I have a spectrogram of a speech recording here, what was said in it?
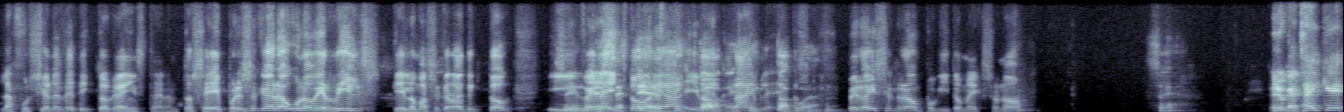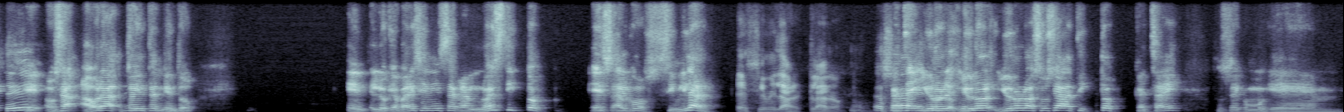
las funciones de TikTok a Instagram. Entonces, es por eso que ahora uno ve Reels, que es lo más cercano a TikTok, y ve la este, historia y ve el timeline. Pero ahí se enreda un poquito Mexo, ¿no? Sí. Pero ¿cachai que? Eh, o sea, ahora estoy entendiendo. En, lo que aparece en Instagram no es TikTok, es algo similar. Es similar, claro. y, uno, y uno lo asocia a TikTok, ¿cachai? Entonces, como que.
